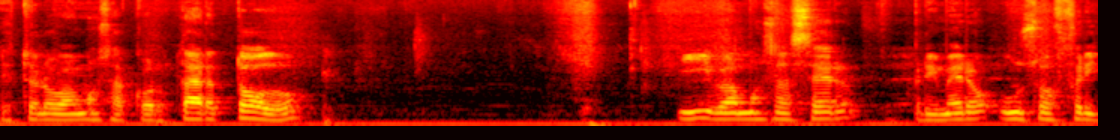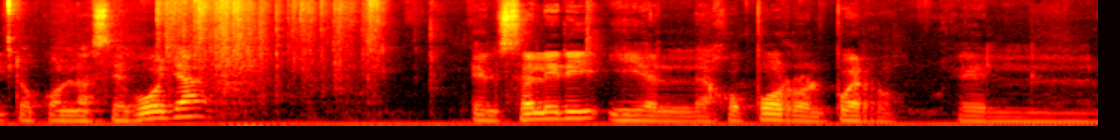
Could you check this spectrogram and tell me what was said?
Esto lo vamos a cortar todo y vamos a hacer primero un sofrito con la cebolla, el celery y el ajo porro, el puerro, el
